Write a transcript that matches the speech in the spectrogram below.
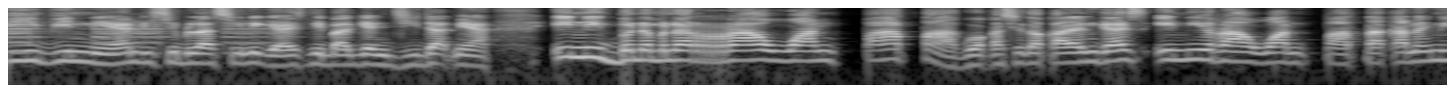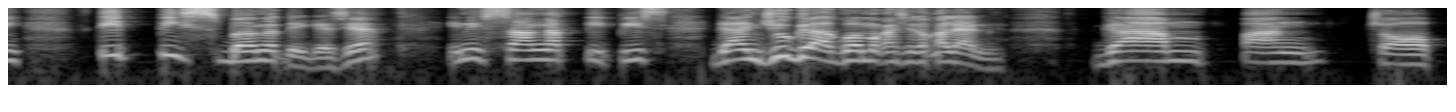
Vivinnya di sebelah sini guys, di bagian jidatnya. Ini bener-bener rawan patah. Gua kasih tahu kalian guys, ini rawan patah karena ini tipis banget ya guys ya. Ini sangat tipis dan juga gua mau kasih tahu kalian, gampang cop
